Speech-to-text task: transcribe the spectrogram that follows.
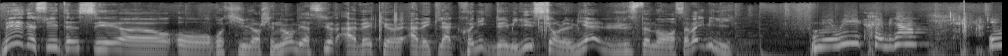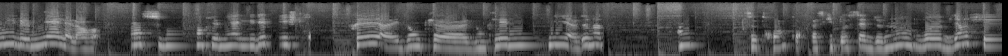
Mais de suite, euh, on continue l'enchaînement, bien sûr, avec, euh, avec la chronique d'Emilie sur le miel, justement. Ça va, Émilie? Mais oui, très bien. Et oui, le miel, alors, on souvent que le miel, il est frais, euh, et donc, donc l'ennemi de notre se trompe parce qu'il possède de nombreux bienfaits,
